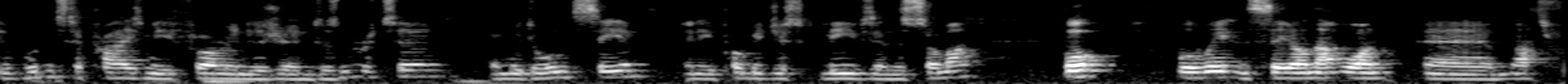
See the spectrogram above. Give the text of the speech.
it wouldn't surprise me if Florian Lejeune doesn't return and we don't see him and he probably just leaves in the summer. But we'll wait and see on that one. Um, that's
